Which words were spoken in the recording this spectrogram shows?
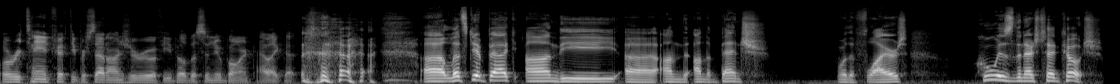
We'll retain fifty percent on Giroux if you build us a newborn. I like that. uh, let's get back on the uh, on the on the bench for the Flyers. Who is the next head coach?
